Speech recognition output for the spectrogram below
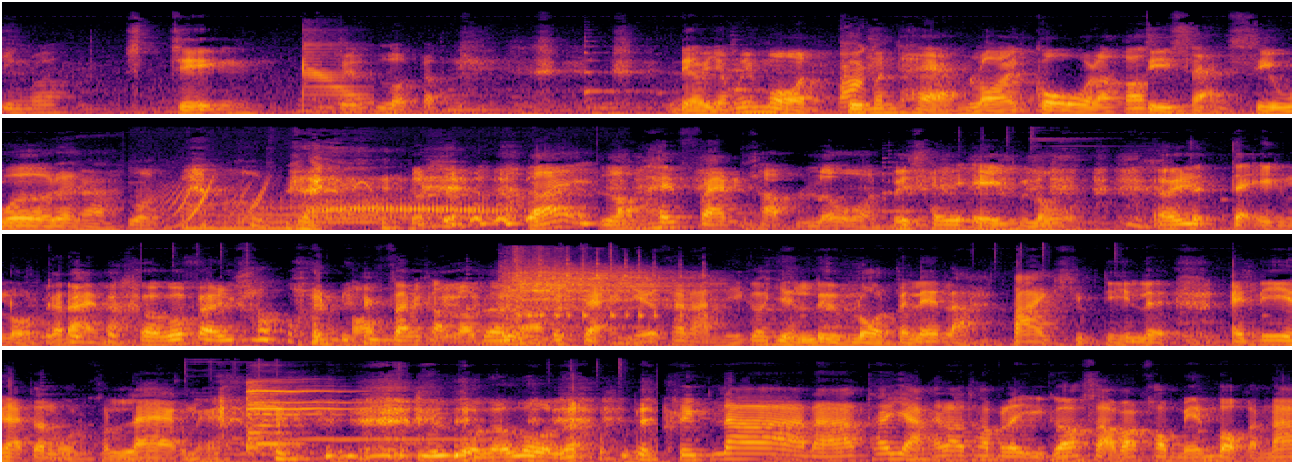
จริงปะ จริงเป็นโหลดแบบนี้เดี๋ยวยังไม่หมด คือมันแถมร้อยโก แล้วก็4 แสน silver ด้วยนะโหลดแบบโหลดเฮ้ยเราให้แฟนคลับโหลดไม่ใช่เองโหลดเฮ้ยแต่เองโหลดก็ได้นะเราก็แฟนคลับคนหนึ่งอ๋อแฟนคลับเราด้วยเหรอก็แจกเยอะขนาดนี้ก็อย่าลืมโหลดไปเล่นล่ะ ใต้คลิปนี้เลย ไอ้นี่น่าจะโหลดคนแรกเลยอุ๊ยโหลดแล้วโหลดแล้ว คลิปหน้านะ ถ้าอยากให้เราทำอะไรอีกก็สามารถ comment บอกกันได้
